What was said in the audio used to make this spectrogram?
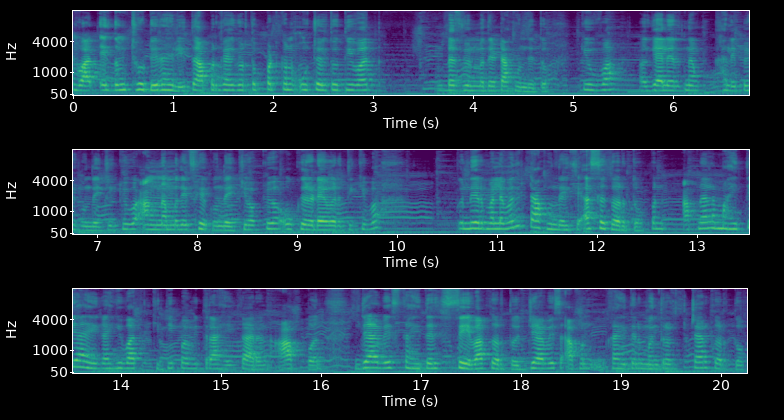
वात एकदम छोटी राहिली तर आपण काय करतो पटकन उचलतो ती वात डस्टबिनमध्ये टाकून देतो. किंवा गॅलरीतनं खाली फेकून द्यायची किंवा अंगणामध्ये फेकून द्यायची किंवा किंवा उकिरड्यावरती किंवा निर्मल्यामध्ये टाकून द्यायची असं करतो. पण आपल्याला माहिती आहे का ही वात किती पवित्र आहे? कारण आपण ज्यावेळेस काहीतरी सेवा करतो ज्यावेळेस आपण काहीतरी मंत्रोच्चार करतो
